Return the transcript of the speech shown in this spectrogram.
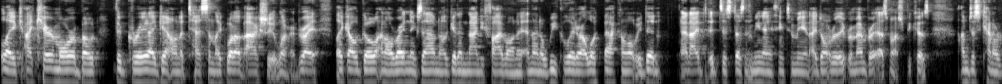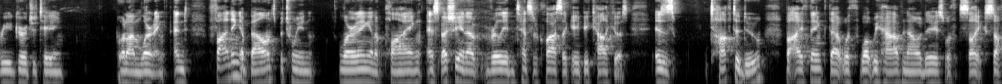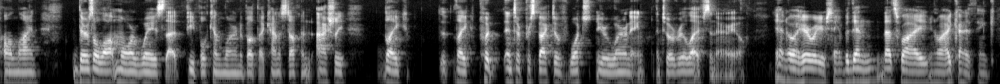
like I care more about the grade I get on a test and like what I've actually learned, right? Like I'll go and I'll write an exam and I'll get a 95 on it, and then a week later I'll look back on what we did and I it just doesn't mean anything to me, and I don't really remember it as much because I'm just kind of regurgitating what I'm learning and finding a balance between learning and applying, especially in a really intensive class like AP Calculus, is tough to do. But I think that with what we have nowadays with like stuff online, there's a lot more ways that people can learn about that kind of stuff and actually like like put into perspective what you're learning into a real life scenario. Yeah, no, I hear what you're saying, but then that's why you know I kind of think,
